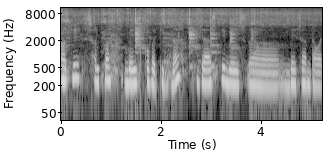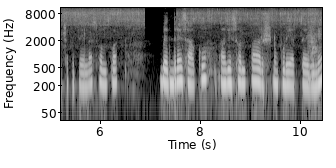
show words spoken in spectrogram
ಹಾಕಿ ಸ್ವಲ್ಪ ಬೇಯಿಸ್ಕೋಬೇಕಿದ್ನ. ಜಾಸ್ತಿ ಬೇಯಿಸ್ ಬೇಯಿಸೋಂಥ ಅವಶ್ಯಕತೆ ಇಲ್ಲ. ಸ್ವಲ್ಪ ಬೆಂದರೆ ಸಾಕು. ಹಾಗೆ ಸ್ವಲ್ಪ ಅರಿಶಿನ ಪುಡಿ ಹಾಕ್ತಾಯಿದ್ದೀನಿ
